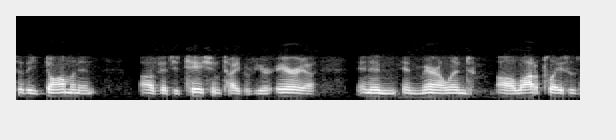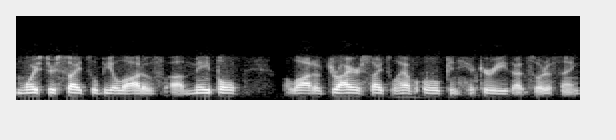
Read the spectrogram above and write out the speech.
to the dominant uh, vegetation type of your area. And in in Maryland, uh, a lot of places, moisture sites will be a lot of uh, maple a lot of drier sites will have oak and hickory, that sort of thing.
